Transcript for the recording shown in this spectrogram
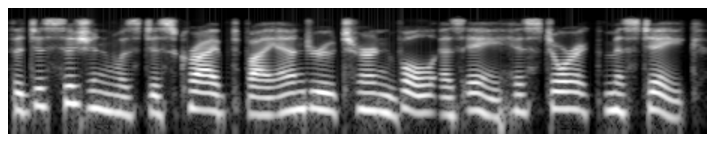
The decision was described by Andrew Turnbull as a historic mistake.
